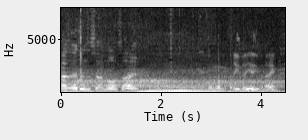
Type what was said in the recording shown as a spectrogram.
That, that doesn't sound nice, eh? Wasn't on the TV even, eh?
